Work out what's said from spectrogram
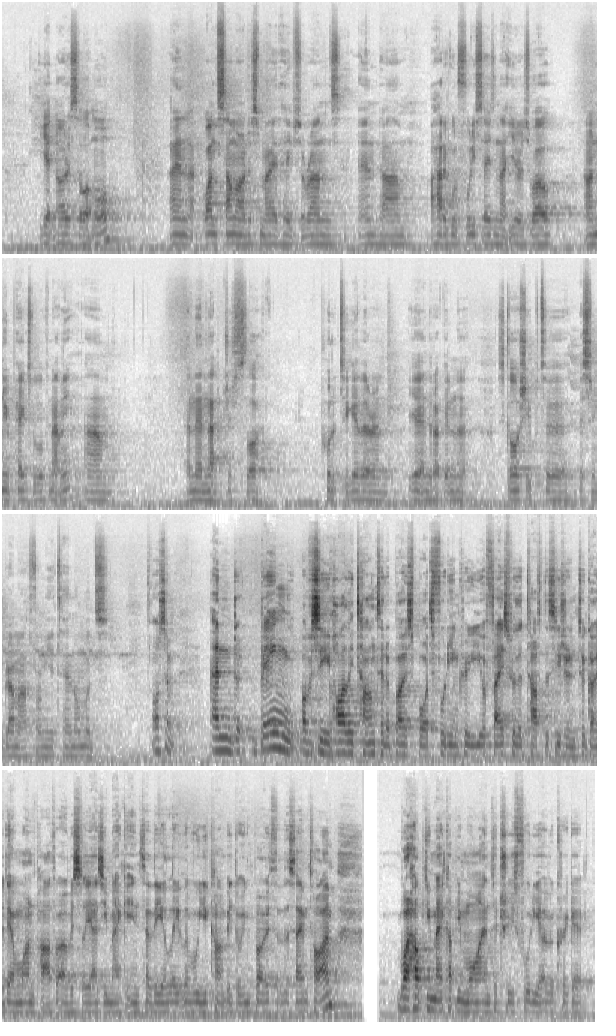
you get noticed a lot more. And one summer I just made heaps of runs and um, I had a good footy season that year as well. And I knew Pegs were looking at me. Um, and then that just like put it together and yeah, ended up getting a scholarship to Essendon Grammar from year 10 onwards. Awesome. And being obviously highly talented at both sports, footy and cricket, you're faced with a tough decision to go down one pathway. Obviously, as you make it into the elite level, you can't be doing both at the same time. What helped you make up your mind to choose footy over cricket?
